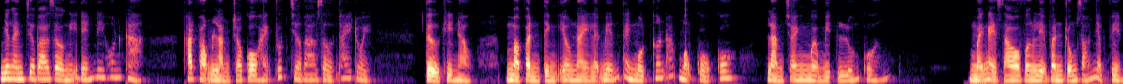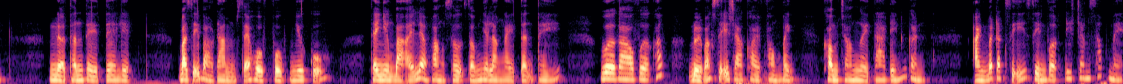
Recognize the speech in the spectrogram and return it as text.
Nhưng anh chưa bao giờ nghĩ đến ly hôn cả. Khát vọng làm cho cô hạnh phúc chưa bao giờ thay đổi. Từ khi nào mà phần tình yêu này lại biến thành một cơn ác mộng của cô, làm cho anh mờ mịt luống cuống. Mấy ngày sau Vương Lệ Vân trúng gió nhập viện, nửa thân thể tê liệt. Bác sĩ bảo đảm sẽ hồi phục như cũ. Thế nhưng bà ấy là hoảng sợ giống như là ngày tận thế. Vừa gào vừa khóc, đuổi bác sĩ ra khỏi phòng bệnh, không cho người ta đến gần. Anh bất đắc sĩ xin vợ đi chăm sóc mẹ.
